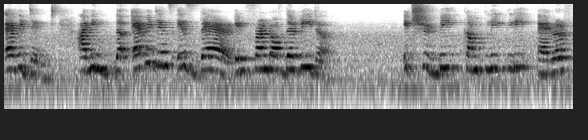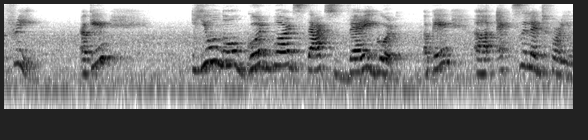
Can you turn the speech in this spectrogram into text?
evident. I mean the evidence is there in front of the reader. It should be completely error free okay? You know good words that's very good. Okay? Uh, excellent for you.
